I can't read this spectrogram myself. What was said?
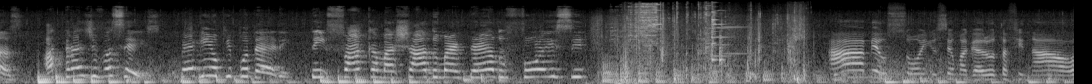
Meninas, atrás de vocês. Peguem o que puderem. Tem faca, machado, martelo, foice. Ah, meu sonho ser uma garota final.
